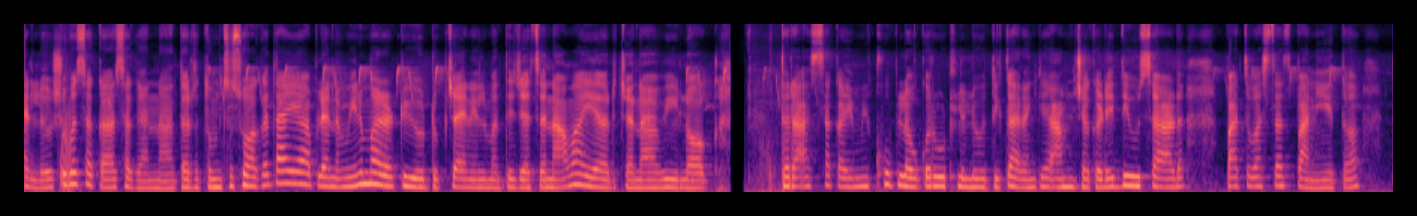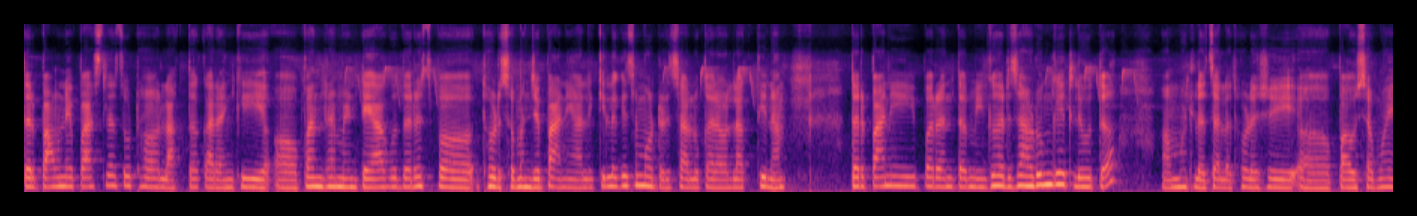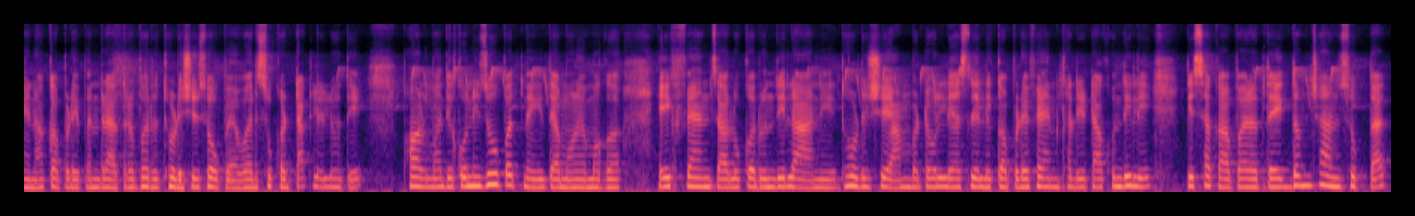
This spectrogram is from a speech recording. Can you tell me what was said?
Hello शुभ सकाळ सगळ्यांना. तर तुमचं स्वागत आहे आपल्या नवीन मराठी यूट्यूब चॅनेलमध्ये ज्याचं नाव आहे अर्चना व्लॉग तर आज सकाळी मी खूप लवकर उठलेली होती कारण की आमच्याकडे दिवसाआड पाच वाजताच पाणी येतं. तर पावणे पाचलाच उठावं लागतं कारण की पंधरा मिनटे अगोदरच प थोडंसं म्हणजे पाणी आलं की लगेच मोटर चालू करावं लागते ना. तर पाणीपर्यंत मी घर झाडून घेतलं होतं. म्हटलं चला थोडेसे पावसामुळे ना कपडे पण रात्रभर थोडेसे सोप्यावर सुकट टाकलेले होते. हॉलमध्ये कोणी झोपत नाही त्यामुळे मग एक फॅन चालू करून दिला आणि थोडेसे आंबटवले असलेले कपडे फॅनखाली टाकून दिले की सकाळपर्यंत एकदम छान सुकतात.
